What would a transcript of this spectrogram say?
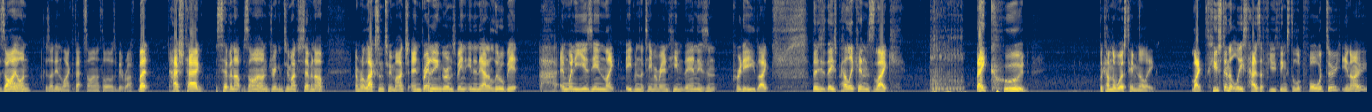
Zion because I didn't like Fat Zion. I thought that was a bit rough. But hashtag seven up Zion drinking too much seven up and relaxing too much. And Brandon Ingram's been in and out a little bit. Uh, and when he is in, like, even the team around him then isn't pretty. Like, these, these Pelicans, like, they could become the worst team in the league. Like, Houston at least has a few things to look forward to, you know,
